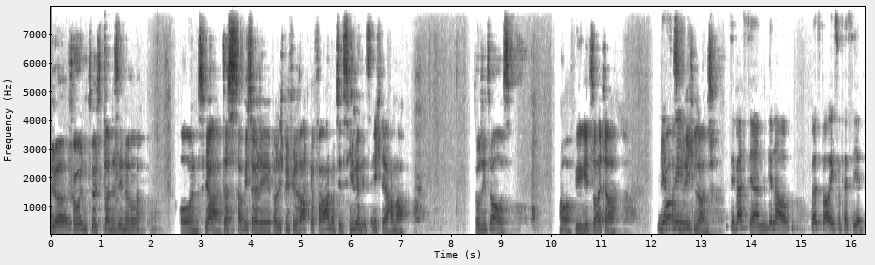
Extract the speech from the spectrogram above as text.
Ja. Schön durchs Landesinnere. Und ja, das habe ich so erlebt. Also ich bin viel Rad gefahren und Sizilien ist echt der Hammer. So sieht's aus. Oh, wie geht's weiter? Wie war es in Griechenland? Sebastian, genau. Was ist bei euch so passiert?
